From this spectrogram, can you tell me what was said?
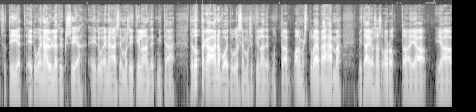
sä tiedät, ei tule enää yllätyksiä, ei tule enää semmoisia tilanteita, mitä, tai totta kai aina voi tulla semmoisia tilanteita, mutta valmasti tulee vähemmän, mitä ei osaisi odottaa, ja, ja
